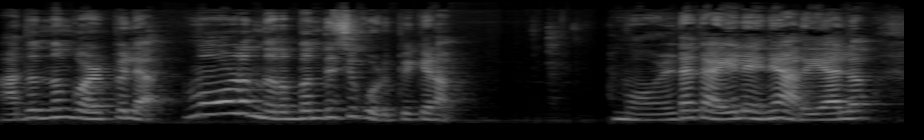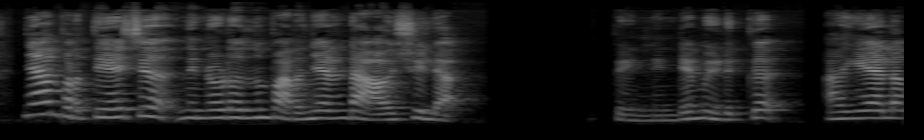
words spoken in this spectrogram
അതൊന്നും കുഴപ്പമില്ല. മോൾ നിർബന്ധിച്ച് കുടിപ്പിക്കണം. മോളുടെ കയ്യിൽ ഇനി അറിയാലോ. ഞാൻ പ്രത്യേകിച്ച് നിന്നോടൊന്നും പറഞ്ഞു തരേണ്ട ആവശ്യമില്ല. പെണ്ണിന്റെ മിടുക്ക് അറിയാലോ.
